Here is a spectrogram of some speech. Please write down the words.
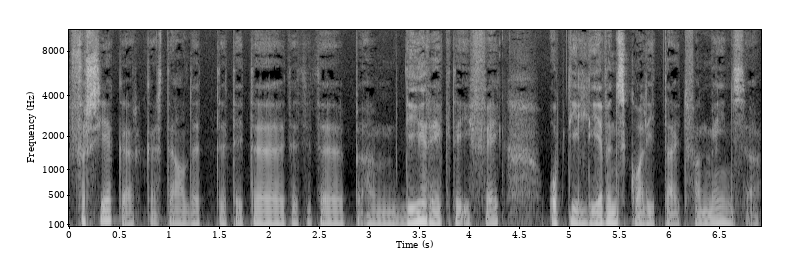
Verseker, Kerstel, dit dit het 'n dit het 'n um, direkte effek op die lewenskwaliteit van mense.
